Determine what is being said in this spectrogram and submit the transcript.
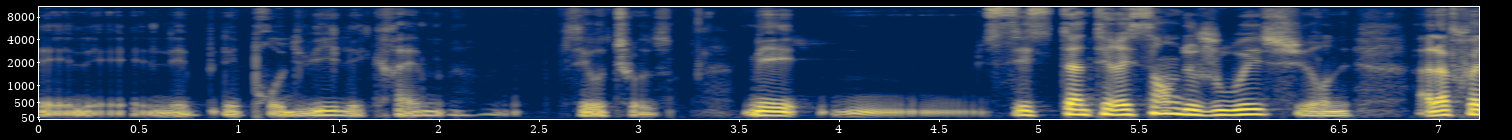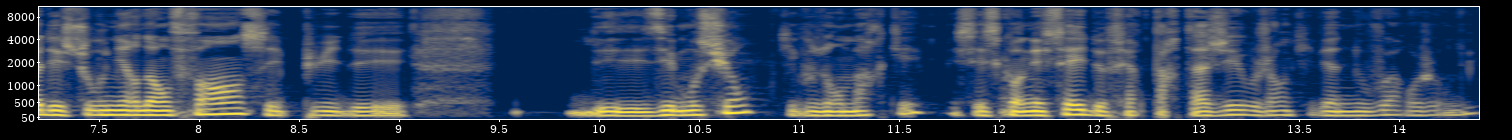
les, les, produits, les crèmes. c'est autre chose. Mais c'est intéressant de jouer sur à la fois des souvenirs d'enfance et puis des, des émotions qui vous ont marqué. Et c'est ce qu'on essaye de faire partager aux gens qui viennent nous voir aujourd'hui.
